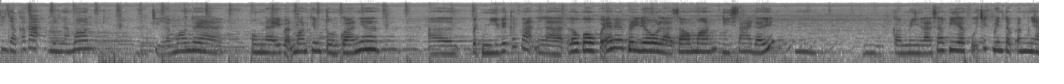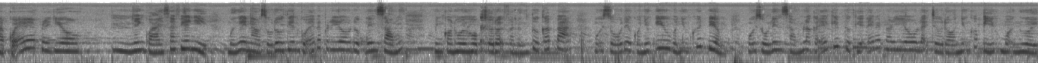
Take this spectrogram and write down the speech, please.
Xin chào các bạn, mình là Mon. Chỉ là Mon thôi à. Hôm nay bạn Mon khiêm tốn quá nha à, Bật mí với các bạn là logo của FF Radio là do Mon design đấy. Ừ, Còn mình là Savia phụ trách biên tập âm nhạc của FF Radio Ừ, nhanh quá Sapphire nhỉ. Mới ngày nào số đầu tiên của FF Radio được lên sóng. Mình còn hồi hộp chờ đợi phản ứng từ các bạn. Mỗi số đều có những ưu và những khuyết điểm. Mỗi số lên sóng là cả ekip thực hiện FF Radio Lại chờ đón những góp ý của mọi người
